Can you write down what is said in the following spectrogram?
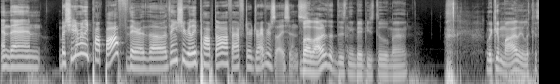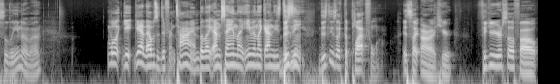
and then, but she didn't really pop off there though. I think she really popped off after Driver's License. but a lot of the Disney babies do, man. look at Miley. Look at Selena, man. well, y- yeah, that was a different time. But like I'm saying, like even like on these Disney- Disney, Disney's like the platform. It's like, all right, here, figure yourself out.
